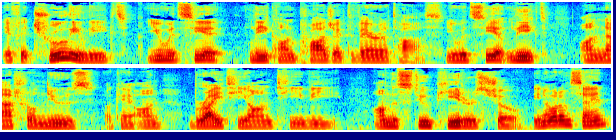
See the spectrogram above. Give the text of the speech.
if it truly leaked, you would see it leak on Project Veritas. You would see it leaked on Natural News, okay, on Brighteon TV, on the Stu Peters show. You know what I'm saying?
